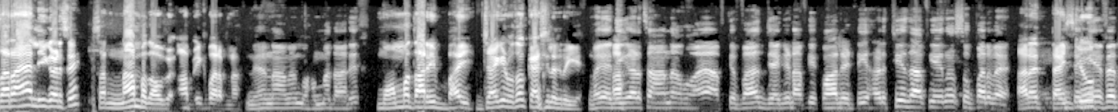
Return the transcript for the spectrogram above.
सर आया अलीगढ़ से। सर नाम बताओ आप एक बार अपना। मेरा नाम है मोहम्मद आरिफ। मोहम्मद आरिफ भाई जैकेट बताओ कैसी लग रही है? भाई अलीगढ़ से आना हुआ है आपके पास जैकेट आपकी क्वालिटी हर चीज़ आपकी एकदम सुपर है। अरे थैंक यू फिर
